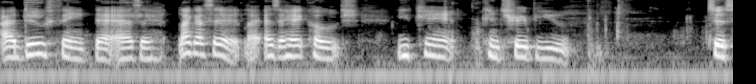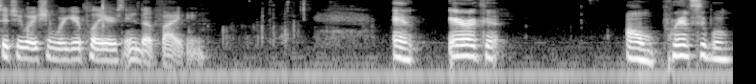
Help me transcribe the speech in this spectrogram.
I do think that as a like I said like as a head coach, you can't contribute to a situation where your players end up fighting. And Erica, on principle,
